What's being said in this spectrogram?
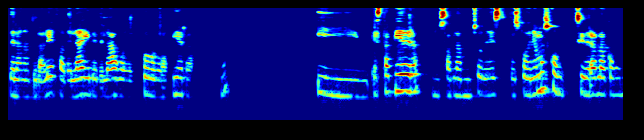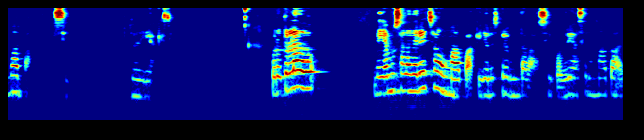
de la naturaleza, del aire, del agua, del fuego, de la tierra. Y esta piedra nos habla mucho de esto. Entonces, ¿podríamos considerarla como un mapa? Pues sí, yo diría que sí. Por otro lado, veíamos a la derecha un mapa que yo les preguntaba si podría ser un mapa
